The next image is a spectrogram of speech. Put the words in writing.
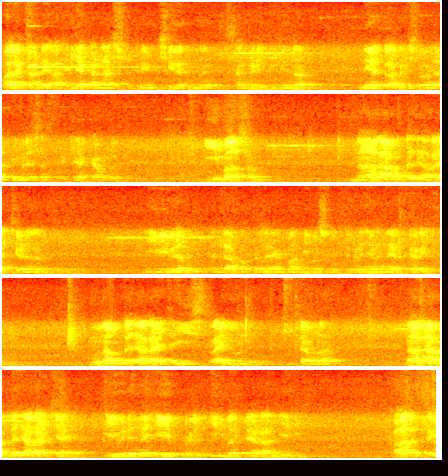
പാലക്കാട് അഹില്യ കണ്ണാശുപത്രിയും ചേർന്ന് സംഘടിപ്പിക്കുന്ന നേത്ര പരിശോധന തീവ്ര ശസ്ത്രക്രിയ ക്യാമ്പ്. ഈ മാസം നാലാമത്തെ ഞായറാഴ്ചയാണ് നടത്തുന്നത്. ഈ വിവരം എല്ലാ പത്രമായ മാധ്യമ സുഹൃത്തുക്കളെ ഞാൻ നേരത്തെ അറിയിച്ചിരുന്നു. മൂന്നാമത്തെ ഞായറാഴ്ച ഈസ്റ്റർ ആയതുകൊണ്ട് ഇത്തവണ നാലാമത്തെ ഞായറാഴ്ചയായ ഈ വരുന്ന ഏപ്രിൽ ഇരുപത്തേഴാം തീയതി കാലത്ത്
